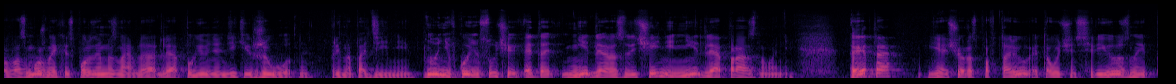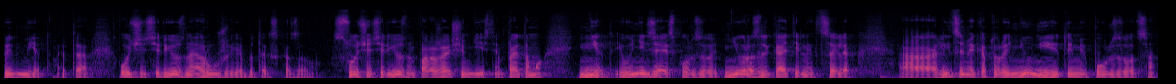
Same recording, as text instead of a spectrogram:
возможно, их используем, мы знаем, да, для отпугивания диких животных при нападении. Но ни в коем случае это не для развлечений, не для празднований. Это, я еще раз повторю, это очень серьезный предмет. Это очень серьезное оружие, я бы так сказал. С очень серьезным поражающим действием. Поэтому нет, его нельзя использовать ни в развлекательных целях, а лицами, которые не умеют ими пользоваться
